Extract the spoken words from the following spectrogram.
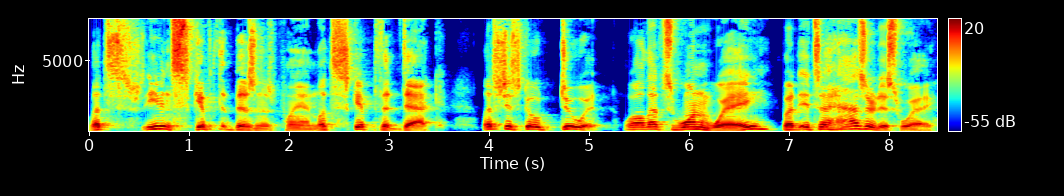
Let's even skip the business plan. Let's skip the deck. Let's just go do it. Well, that's one way, but it's a hazardous way.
